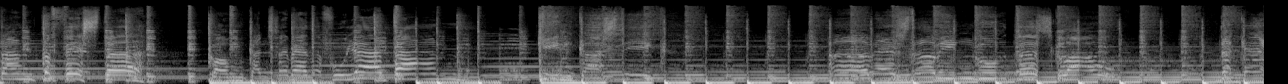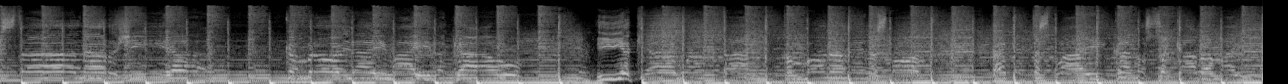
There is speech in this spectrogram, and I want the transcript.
tanta festa com cansa haver de follar tant. Quin càstig haver esdevingut esclau d'aquesta energia que embrolla i mai decau. I aquí aguantant com bonament es pot aquest esplai que no s'acaba mai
